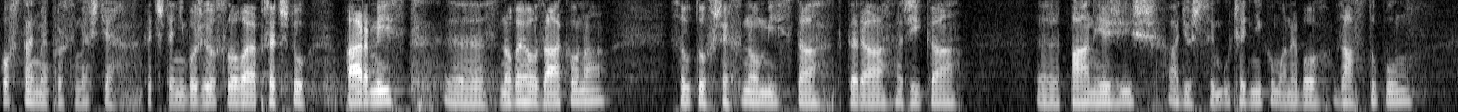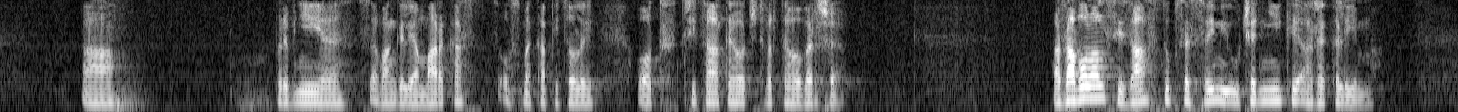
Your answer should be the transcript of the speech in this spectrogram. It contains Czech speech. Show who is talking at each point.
Speaker 1: Povstaňme, prosím, ještě ke čtení Božího slova. Já přečtu pár míst eh, z Nového zákona. Jsou to všechno místa, která říká eh, Pán Ježíš, ať už svým učedníkům, anebo zástupům. A první je z Evangelia Marka z 8. kapitoly od 34. verše. A zavolal si zástup se svými učedníky a řekl jim,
